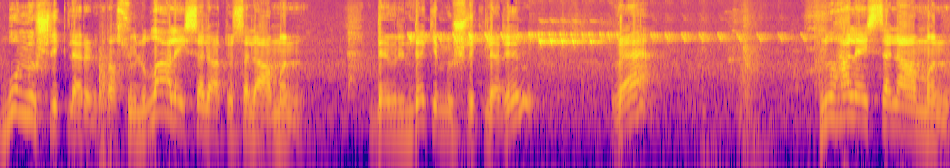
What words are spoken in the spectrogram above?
bu müşriklerin Resulullah Aleyhisselatü Vesselam'ın devrindeki müşriklerin ve Nuh Aleyhisselam'ın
